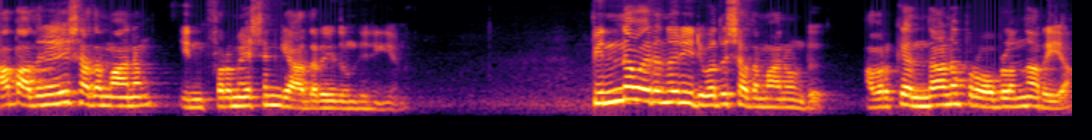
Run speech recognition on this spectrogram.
ആ പതിനേഴ് ശതമാനം ഇൻഫർമേഷൻ ഗ്യാദർ ചെയ്തുകൊണ്ടിരിക്കുകയാണ്. പിന്നെ വരുന്നൊരു ഇരുപത് ശതമാനമുണ്ട് അവർക്ക് എന്താണ് പ്രോബ്ലം എന്നറിയാം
